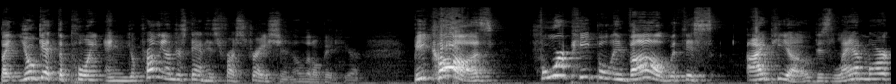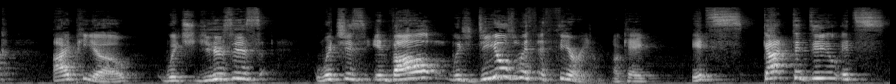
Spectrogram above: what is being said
But you'll get the point and you'll probably understand his frustration a little bit here because four people involved with this IPO, this landmark IPO, which uses, which is involved, which deals with Ethereum. Okay, it's got to do, it's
